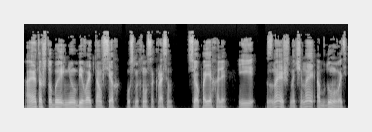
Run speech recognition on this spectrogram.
«А это чтобы не убивать там всех», — усмехнулся Красин. «Все, поехали. И, знаешь, начинай обдумывать,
